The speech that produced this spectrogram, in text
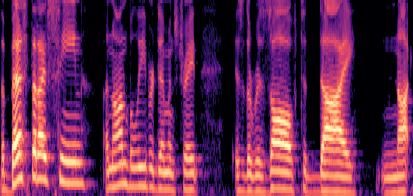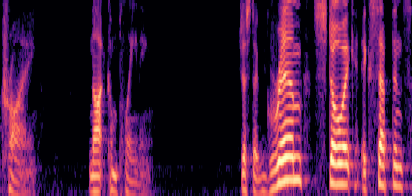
The best that I've seen a non believer demonstrate is the resolve to die not crying, not complaining. Just a grim, stoic acceptance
